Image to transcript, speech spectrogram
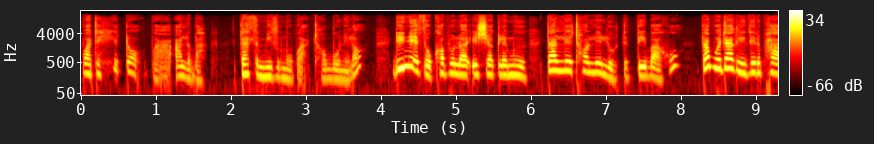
ပွာတဟစ်တော့ပါအလပါတသမီသမဘထောဘိုနေလောဒီနေ့ဆိုကော်ပူလာအေရှာကလမှုတလစ်ထော်လစ်လို့တသေးပါဟုတပွေတကလီတိဖာ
